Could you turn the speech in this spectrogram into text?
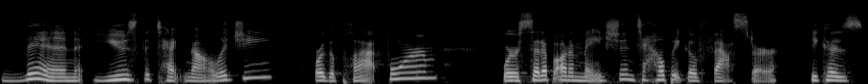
Then use the technology or the platform or set up automation to help it go faster because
